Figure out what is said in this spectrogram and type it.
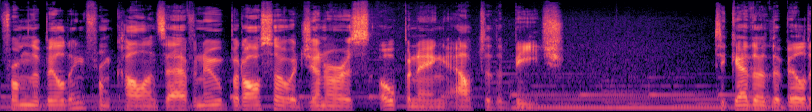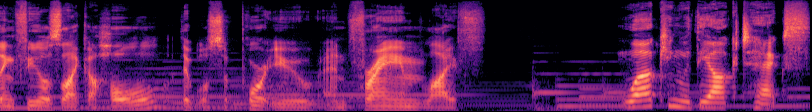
from the building from Collins Avenue, but also a generous opening out to the beach. Together, the building feels like a whole that will support you and frame life. Working with the architects,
